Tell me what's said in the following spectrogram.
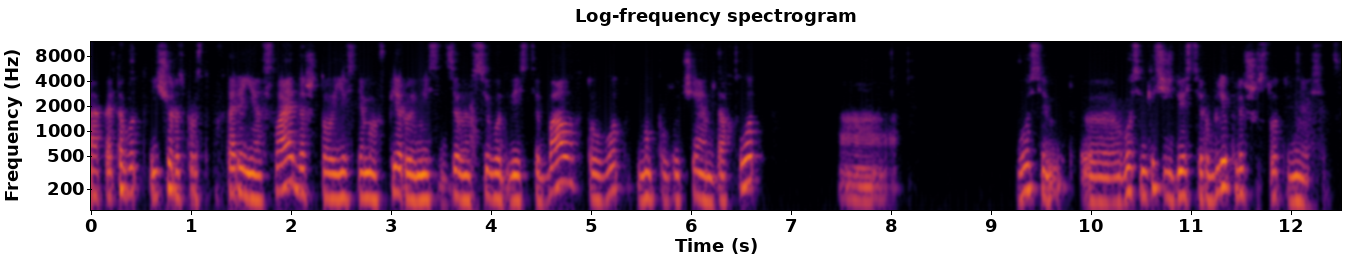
так, это вот еще раз просто повторение слайда, что если мы в первый месяц делаем всего 200 баллов, то вот мы получаем доход 8, 8200 э, рублей плюс 600 в месяц.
